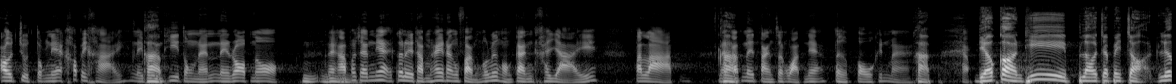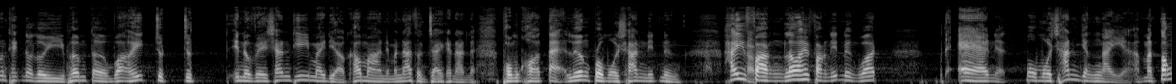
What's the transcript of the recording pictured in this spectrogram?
เอาจุดตรงเนี้ยเข้าไปขายในครับพื้นที่ตรงนั้นในรอบนอกอืม นะครับเพราะฉะนั้นเนี่ยก็เลยทำให้ทางฝั่งของเรื่องของการขยายตลาดนะคครัรับบในต่างจังหวัดเนี่ยเติบโตขึ้นมาครับครับเดี๋ยวก่อนที่เราจะไปเจาะเรื่องเทคโนโลยีเพิ่มเติมว่าเฮ้ยจุดจุดอินโนเวชันที่ไมเดียเข้ามาเนี่ยมันน่าสนใจขนาดไหนผมขอแตะเรื่องโปรโมชั่นนิดนึง ให้ฟังเล่าให้ฟังนิดนึงว่าแอร์เนี่ยโปรโมชั่นยังไงอะมันต้อง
